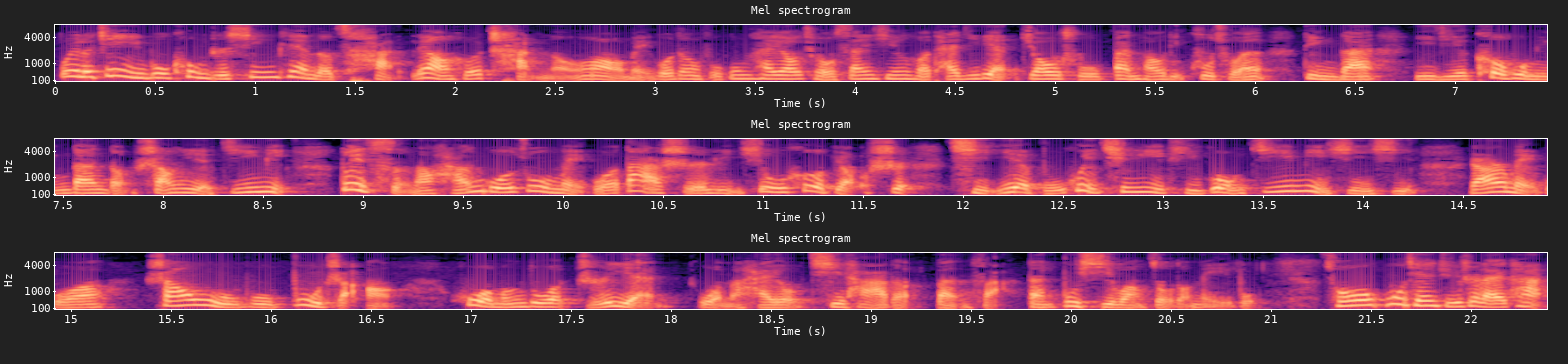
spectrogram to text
为了进一步控制芯片的产量和产能啊，美国政府公开要求三星和台积电交出半导体库存、订单以及客户名单等商业机密。对此呢，韩国驻美国大使李秀赫表示，企业不会轻易提供机密信息。然而，美国商务部部长。霍蒙多直言，我们还有其他的办法，但不希望走到那一步。从目前局势来看，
